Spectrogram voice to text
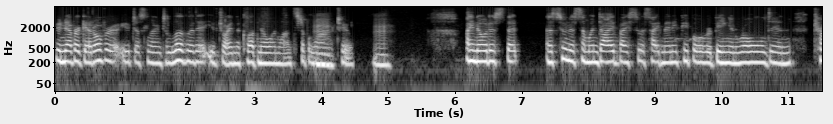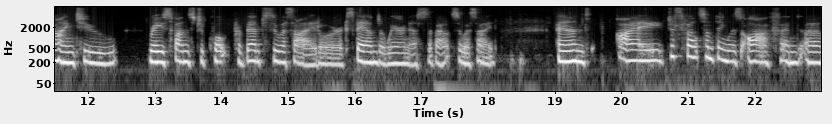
you never get over it, you just learn to live with it, you've joined the club no one wants to belong mm. to. Mm. I noticed that as soon as someone died by suicide, many people were being enrolled in trying to raise funds to quote prevent suicide or expand awareness about suicide. And I just felt something was off. And uh,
